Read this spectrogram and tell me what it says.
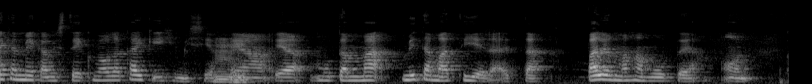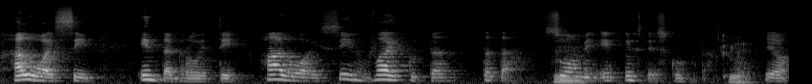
I can make a mistake, me ollaan kaikki ihmisiä. Mm. Ja, ja, mutta mä, mitä mä tiedän, että paljon maahanmuuttajia on, haluaisin integroiti, haluaisin vaikuttaa tätä Suomi mm. Joo.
